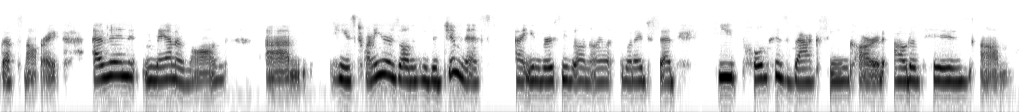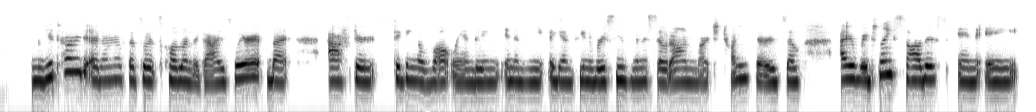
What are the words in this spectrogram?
that's not right. Evan Manivong, um, he's 20 years old and he's a gymnast at University of Illinois, what I just said. He pulled his vaccine card out of his um, leotard. I don't know if that's what it's called when the guys wear it, but after sticking a vault landing in a meet against the University of Minnesota on March 23rd. So I originally saw this in a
